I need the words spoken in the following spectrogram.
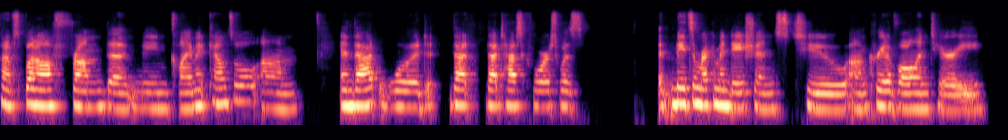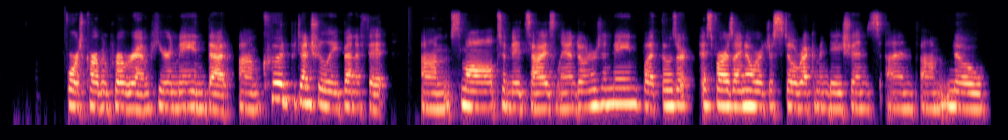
kind of spun off from the Maine Climate Council and that would that that task force was made some recommendations to um, create a voluntary forest carbon program here in Maine that um, could potentially benefit um, small to mid-sized landowners in Maine, but those are, as far as I know, are just still recommendations and um, no,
